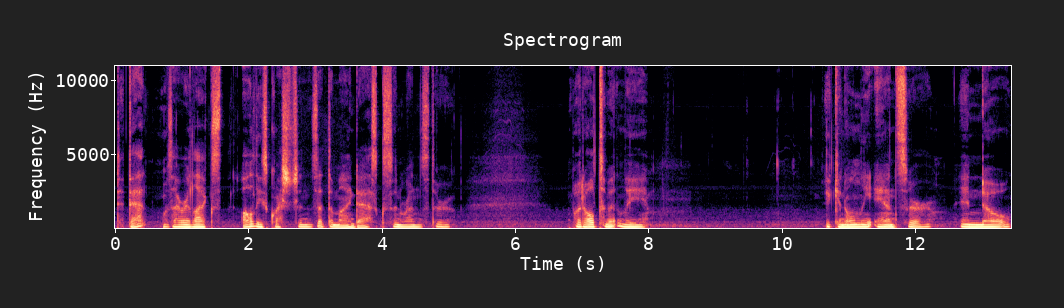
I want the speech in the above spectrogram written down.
Did that, was I relaxed? All these questions that the mind asks and runs through. But ultimately, it can only answer and know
